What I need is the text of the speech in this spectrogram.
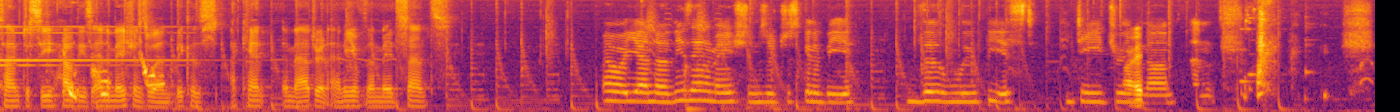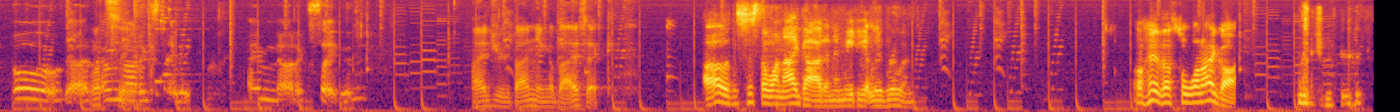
Go. Time to see how these animations went because I can't imagine any of them made sense. Oh yeah, no, these animations are just gonna be the loopiest daydream Alright. nonsense. oh god, Let's I'm see. not excited. I'm not excited. I drew Binding of Isaac. Oh, this is the one I got and immediately ruined. Oh, hey, that's the one I got.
